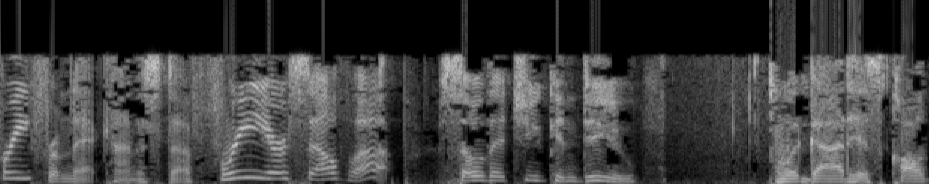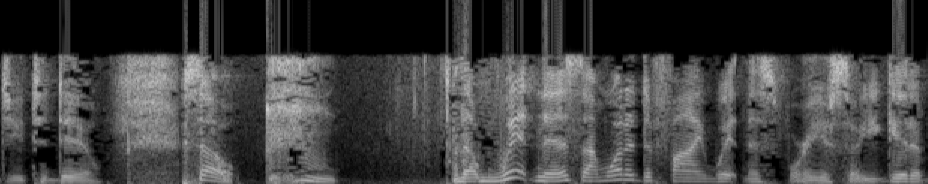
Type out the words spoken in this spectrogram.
free from that kind of stuff. Free yourself up so that you can do what God has called you to do. So the witness, I want to define witness for you so you get a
